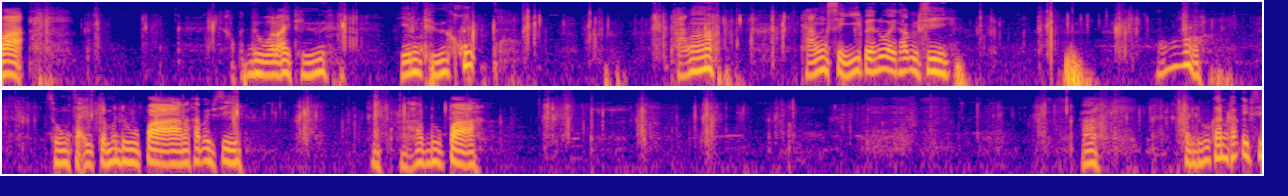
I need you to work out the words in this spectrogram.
ว่าเขาไปดูอะไรถือ เห็นถือคุถังเนาะถังสีไปด้วยครับ FC โอ้สงสัยจะมาดูปลานะครับ FC หาดูปลา อะไปดูกันครับ FC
